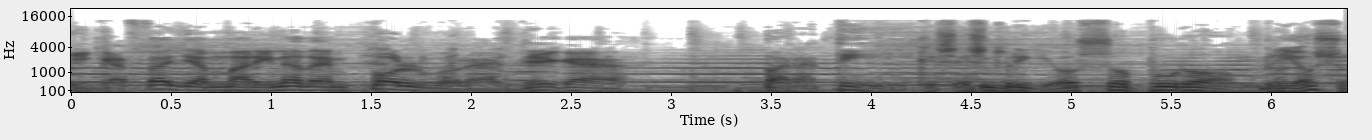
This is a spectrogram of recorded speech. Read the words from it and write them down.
y cazalla marinada en pólvora. Llega para ti. ¿Qué es esto? Brioso puro. Brioso.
